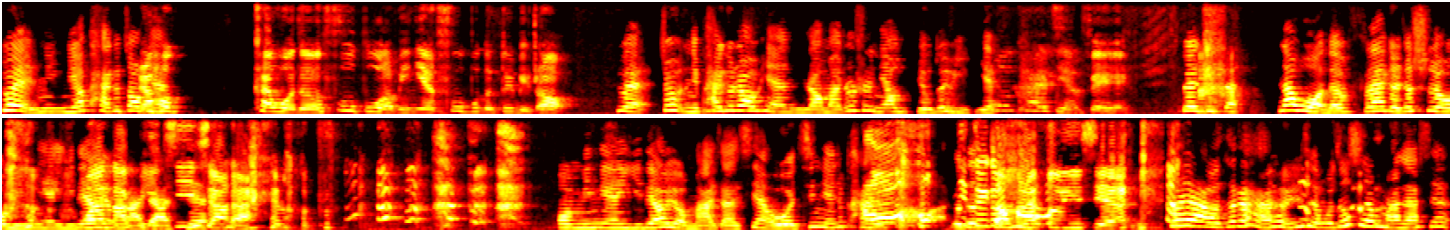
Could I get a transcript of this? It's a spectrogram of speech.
对你，你要拍个照片。然后看我的腹部，明年腹部的对比照，对，就你拍个照片，你知道吗？就是你要有对比。公开减肥，对对对，那我的 flag 就是我明年一定要有我要拿笔马甲线，记下来，老子。我明年一定要有马甲线。我今年就拍了，哦，我你这个还狠一些，对呀、我这个还狠一些，我就是要马甲线，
